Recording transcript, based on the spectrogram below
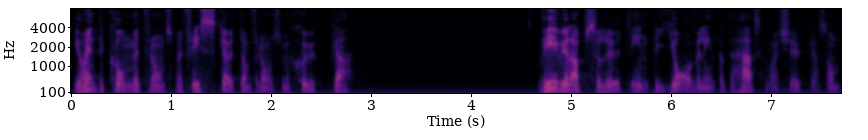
jag har inte kommit för de som är friska utan för de som är sjuka. Vi vill absolut inte, jag vill inte att det här ska vara en kyrka som,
